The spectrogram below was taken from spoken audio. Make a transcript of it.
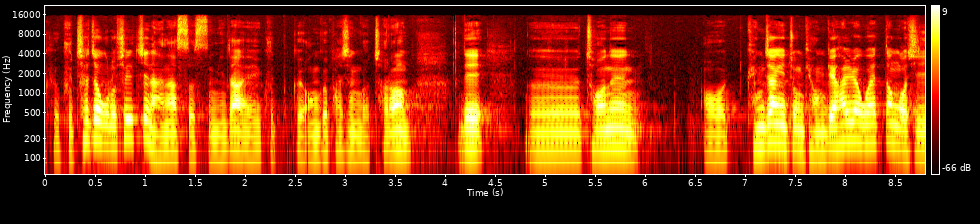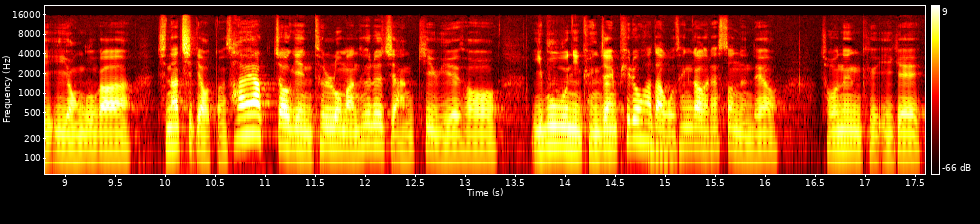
그 구체적으로 실진 않았었습니다. 예, 구, 그 언급하신 것처럼. 근데 그 저는 어, 굉장히 좀 경계하려고 했던 것이 이 연구가 지나치게 어떤 사회학적인 틀로만 흐르지 않기 위해서 이 부분이 굉장히 필요하다고 생각을 했었는데요. 저는 그 이게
